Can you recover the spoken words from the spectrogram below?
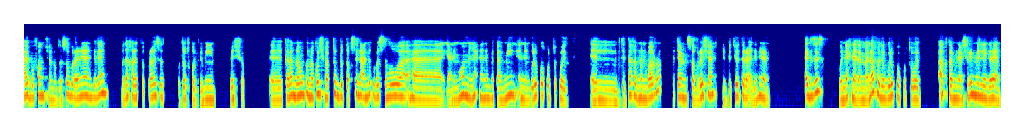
hypofunction of the suprarenal gland ودخلت في crisis وتدخل في مين؟ في ال shock آه، الكلام ده ممكن ما يكونش مكتوب بالتفصيل عندكم بس هو. يعني مهم إن إحنا نبقى فاهمين إن ال glucocorticoid اللي بتتاخد من بره بتعمل suppression لل pituitary adrenal axis وإن إحنا لما ناخد ال glucocorticoid أكتر من 20 مللي جرام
